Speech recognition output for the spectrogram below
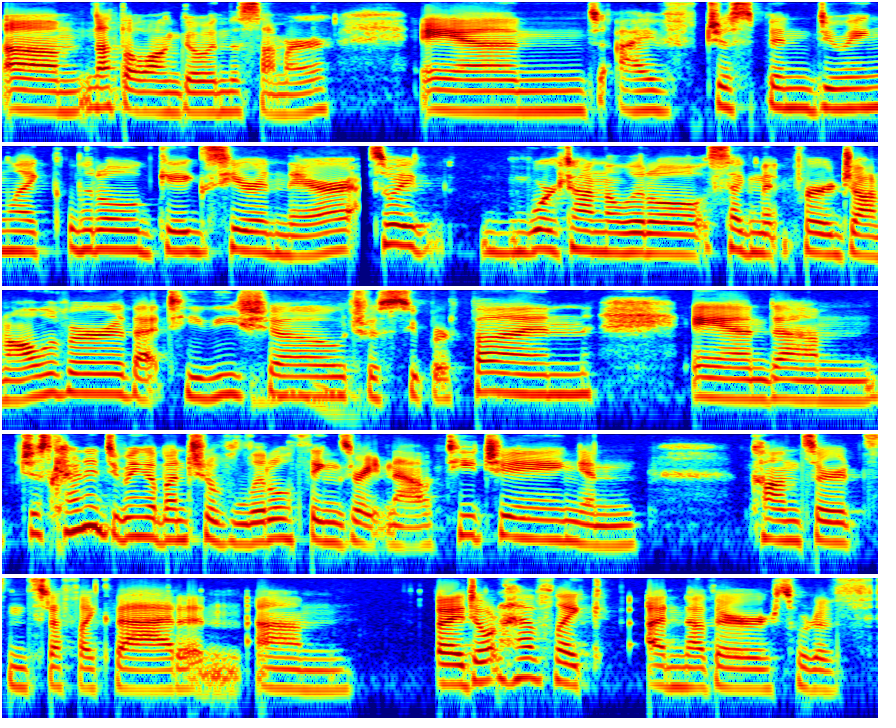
um, not that long ago in the summer. And I've just been doing like little gigs here and there. So I worked on a little segment for John Oliver, that TV show, which was super fun. And um, just kind of doing a bunch of little things right now, teaching and concerts and stuff like that. And, um, but I don't have like another sort of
